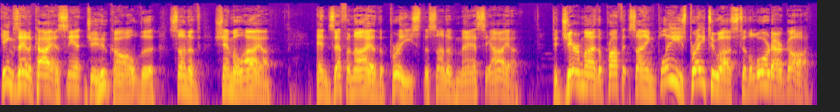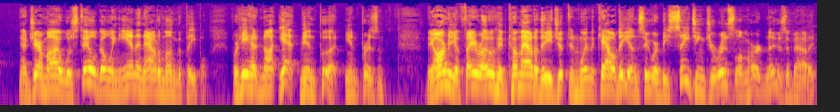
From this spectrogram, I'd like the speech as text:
King Zedekiah sent Jehucal, the son of Shemaliah, and Zephaniah the priest, the son of Maaseiah, to Jeremiah the prophet, saying, Please pray to us to the Lord our God. Now Jeremiah was still going in and out among the people, for he had not yet been put in prison. The army of Pharaoh had come out of Egypt, and when the Chaldeans who were besieging Jerusalem heard news about it,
